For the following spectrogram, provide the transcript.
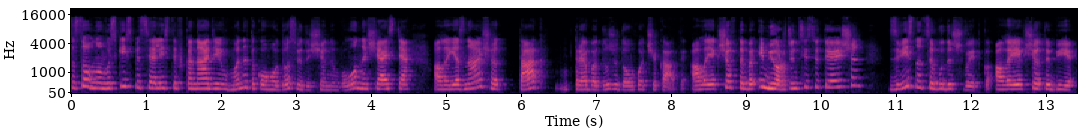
Стосовно вузьких спеціалістів в Канаді, в мене такого досвіду ще не було, на щастя, але я знаю, що так треба дуже довго чекати. Але якщо в тебе emergency situation, звісно, це буде швидко. Але якщо тобі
